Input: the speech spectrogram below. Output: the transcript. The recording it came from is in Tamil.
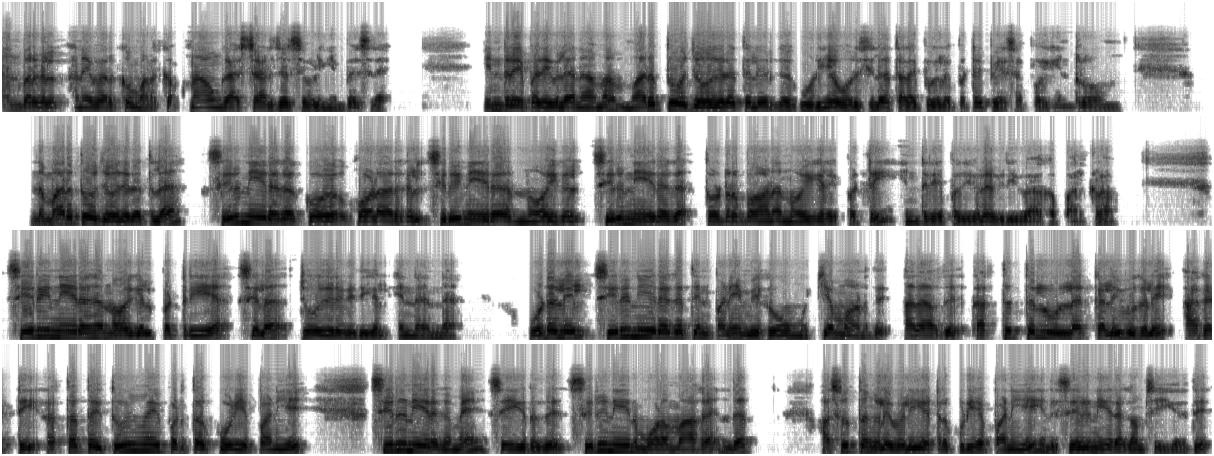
நண்பர்கள் அனைவருக்கும் வணக்கம். நான் உங்க அஸ்ட்ராலஜர் சிவலிங்கம் பேசுறேன். இன்றைய பதிவில் நாம மருத்துவ ஜோதிடத்தில் இருக்கக்கூடிய ஒரு சில தலைப்புகளை பற்றி பேச போகின்றோம். இந்த மருத்துவ ஜோதிடத்துல சிறுநீரக கோ- கோளாறுகள் சிறுநீர நோய்கள் சிறுநீரக தொடர்பான நோய்களை பற்றி இன்றைய பதிவில் விரிவாக பார்க்கலாம். சிறுநீரக நோய்கள் பற்றிய சில ஜோதிட விதிகள் என்னென்ன? உடலில் சிறுநீரகத்தின் பணி மிகவும் முக்கியமானது. அதாவது ரத்தத்தில் உள்ள கழிவுகளை அகற்றி ரத்தத்தை தூய்மைப்படுத்தக்கூடிய பணியை சிறுநீரகமே செய்கிறது. சிறுநீர் மூலமாக இந்த அசுத்தங்களை வெளியேற்றக்கூடிய பணியை இந்த சிறுநீரகம் செய்கிறது.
